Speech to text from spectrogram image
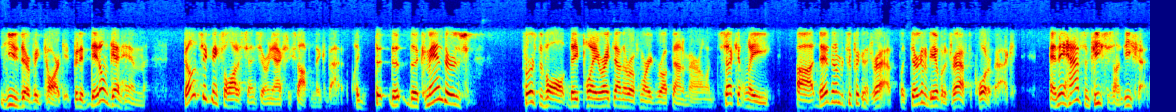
he's their big target, but if they don't get him, Belichick makes a lot of sense there when you actually stop and think about it. Like the the, the Commanders, first of all, they play right down the road from where he grew up down in Maryland. Secondly, uh, they have the number two pick in the draft. Like they're going to be able to draft a quarterback, and they have some pieces on defense.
